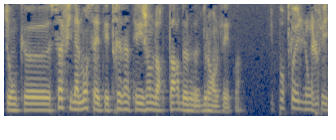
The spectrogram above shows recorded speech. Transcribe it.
Donc euh, ça, finalement, ça a été très intelligent de leur part de le- de l'enlever, quoi. Et pourquoi ils l'ont Le fait?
